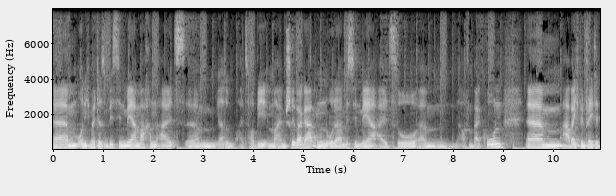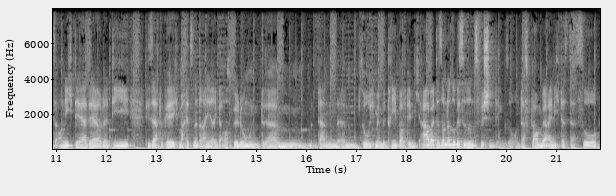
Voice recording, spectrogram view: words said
Ähm, und ich möchte das ein bisschen mehr machen als, ähm, ja, so als Hobby in meinem Schrebergarten mhm. oder ein bisschen mehr als so ähm, auf dem Balkon. Ähm, aber ich bin vielleicht jetzt auch nicht der, der oder die, die sagt, okay, ich mache jetzt eine dreijährige Ausbildung und ähm, dann ähm, suche ich mir einen Betrieb, auf dem ich arbeite, sondern so ein bisschen so ein Zwischending. So. Und das glauben wir eigentlich, dass das so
